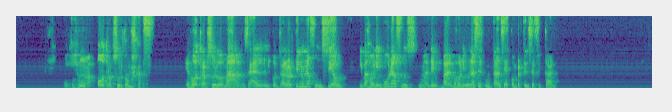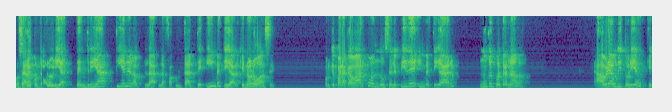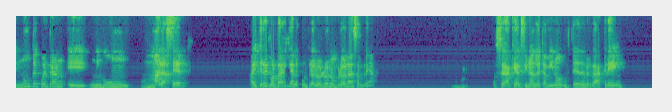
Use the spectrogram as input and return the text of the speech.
Es que es un, otro absurdo más es otro absurdo más. O sea, el, Contralor tiene una función y bajo ninguna, bajo ninguna circunstancia es convertirse fiscal. O sea, la Contraloría tendría, tiene la, la, facultad de investigar, que no lo hace, porque para acabar, cuando se le pide investigar, nunca encuentra nada. Abre auditorías que nunca encuentran eh, ningún mal hacer. Hay que recordar que al Contralor lo nombró la Asamblea. O sea que al final del camino, ustedes de verdad creen,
